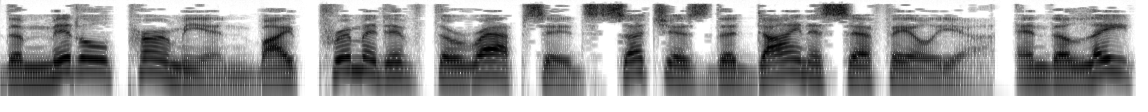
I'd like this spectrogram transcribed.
the Middle Permian by primitive therapsids such as the Dinocephalia, and the Late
